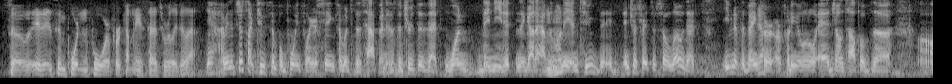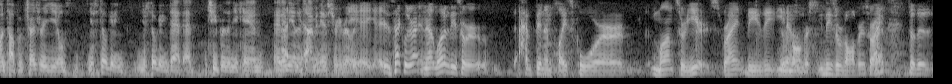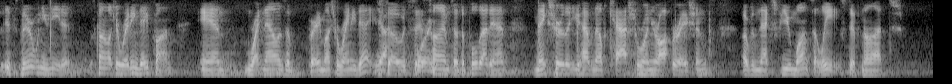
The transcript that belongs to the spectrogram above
So it is important for, for companies to, to really do that. Yeah, I mean, it's just like two simple points why you're seeing so much of this happen. Is the truth is that one, they need it and they got to have the money, and two, the interest rates are so low that even if the banks Mm-hmm. Yeah. are, are putting a little edge on top of the uh, on top of Treasury yields, you're still getting you're still getting debt at cheaper than you can at any other time in history, really. Exactly right, and a lot of these are have been in place for months or years, right? The the you know revolvers. these revolvers, right? Right. So the, it's there when you need it. It's kind of like a rainy day fund, and right now is a very much a rainy day. Yeah, so it's, it's time to, to pull that in, make sure that you have enough cash to run your operations over the next few months at least, if not,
